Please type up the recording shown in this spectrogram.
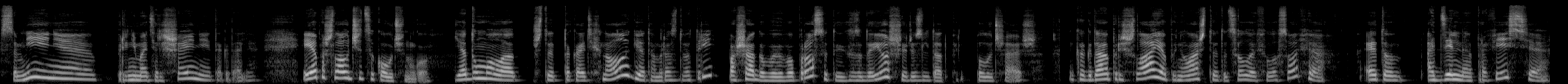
Сомнения, принимать решения и так далее. И я пошла учиться коучингу. Я думала, что это такая технология, там раз, два, три, пошаговые вопросы, ты их задаешь и результат получаешь. Когда пришла, я поняла, что это целая философия. Это отдельная профессия.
